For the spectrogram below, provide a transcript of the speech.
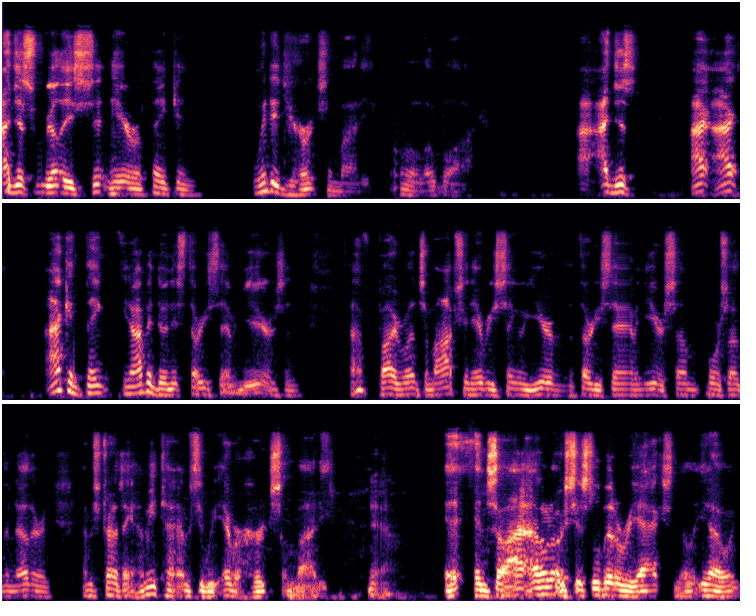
i just really sitting here thinking when did you hurt somebody on a low block i, I just I, I i can think you know i've been doing this 37 years and I've probably run some option every single year of the 37 years, some more so than other. And I'm just trying to think how many times did we ever hurt somebody? Yeah. And, and so I, I, don't know. It's just a little bit of reaction. You know,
